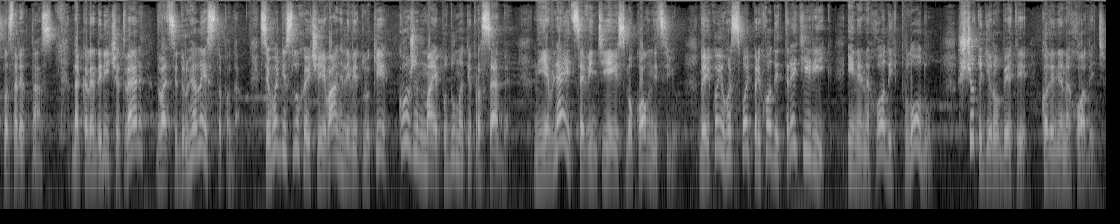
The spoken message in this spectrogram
посеред нас на календарі четвер, 22 листопада. Сьогодні, слухаючи Євангеліє від Луки, кожен має подумати про себе. Не являється він тією смоковницею, до якої Господь приходить третій рік і не знаходить плоду. Що тоді робити, коли не знаходить?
